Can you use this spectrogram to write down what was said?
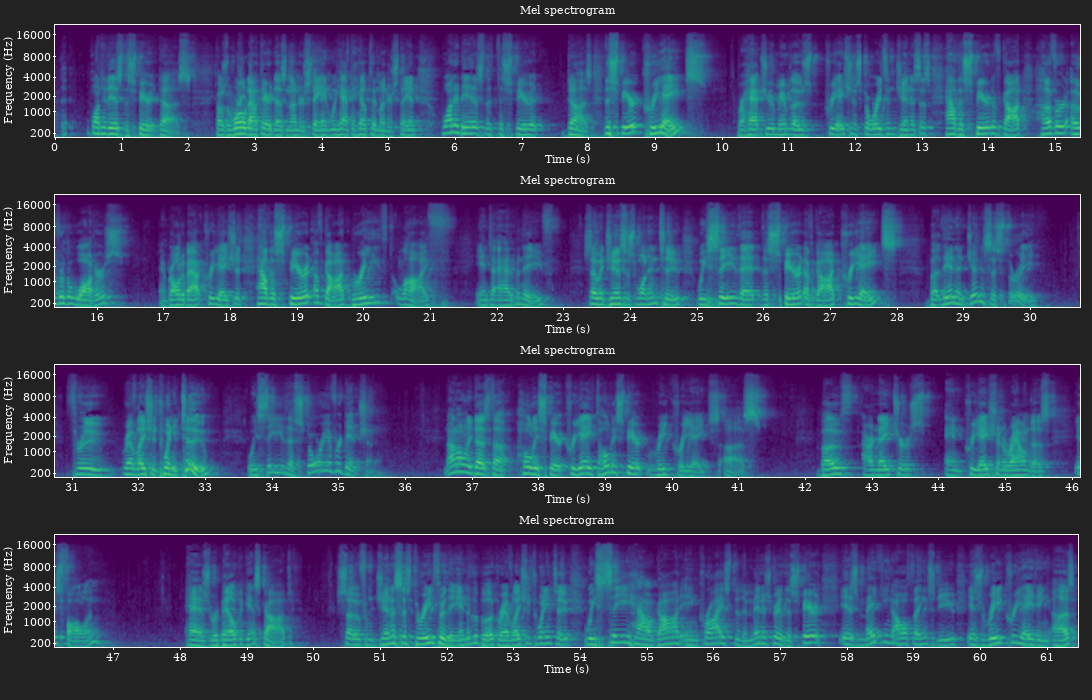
what it is the Spirit does. Because the world out there doesn't understand. We have to help them understand what it is that the Spirit does. The Spirit creates. Perhaps you remember those creation stories in Genesis, how the Spirit of God hovered over the waters and brought about creation, how the Spirit of God breathed life into Adam and Eve. So in Genesis 1 and 2, we see that the Spirit of God creates. But then in Genesis 3 through Revelation 22, we see the story of redemption. Not only does the Holy Spirit create, the Holy Spirit recreates us. Both our natures and creation around us is fallen, has rebelled against God. So, from Genesis 3 through the end of the book, Revelation 22, we see how God in Christ, through the ministry of the Spirit, is making all things new, is recreating us.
